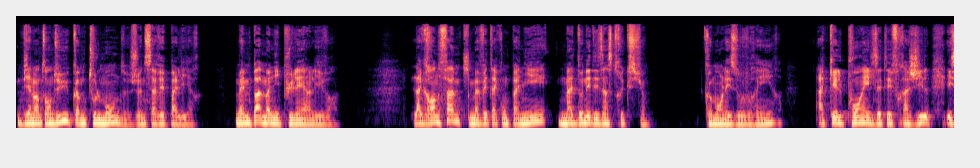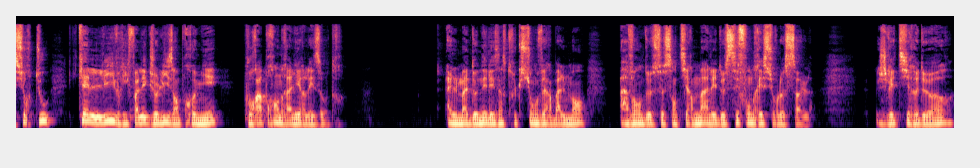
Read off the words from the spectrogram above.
Bien entendu, comme tout le monde, je ne savais pas lire, même pas manipuler un livre. La grande femme qui m'avait accompagné m'a donné des instructions. Comment les ouvrir, à quel point ils étaient fragiles, et surtout, quel livre il fallait que je lise en premier pour apprendre à lire les autres. Elle m'a donné les instructions verbalement avant de se sentir mal et de s'effondrer sur le sol. Je l'ai tiré dehors.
